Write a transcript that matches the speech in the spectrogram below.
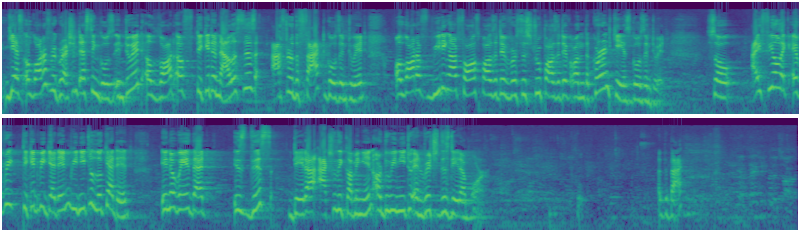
yes, a lot of regression testing goes into it, a lot of ticket analysis after the fact goes into it, a lot of weeding out false positive versus true positive on the current case goes into it. So I feel like every ticket we get in, we need to look at it in a way that is this data actually coming in or do we need to enrich this data more? At the back? Yeah, thank you for the talk.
